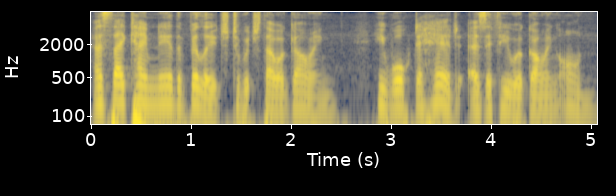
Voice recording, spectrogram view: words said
As they came near the village to which they were going, he walked ahead as if he were going on.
